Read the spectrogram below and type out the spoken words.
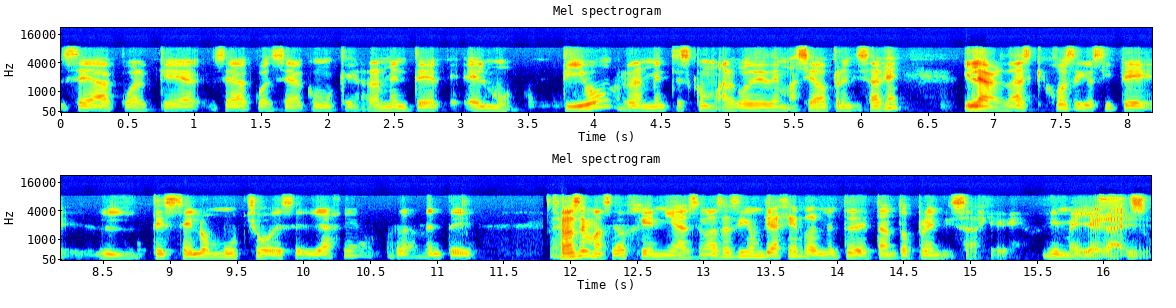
sea cualquier, sea cual sea como que realmente el motivo, realmente es como algo de demasiado aprendizaje. Y la verdad es que, José, yo sí te, te celo mucho ese viaje, realmente se me hace demasiado genial, se me hace así un viaje realmente de tanto aprendizaje y me llega eso.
